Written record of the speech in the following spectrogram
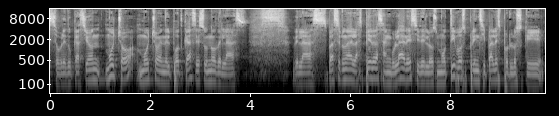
sobre educación mucho, mucho en el podcast. Es uno de las de las va a ser una de las piedras angulares y de los motivos principales por los que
